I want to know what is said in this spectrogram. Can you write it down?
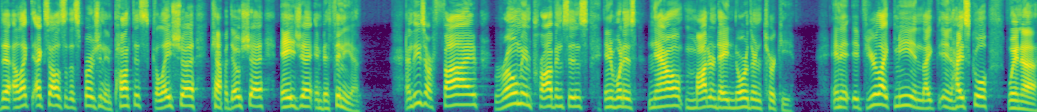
the elect exiles of the dispersion in Pontus, Galatia, Cappadocia, Asia, and Bithynia. And these are five Roman provinces in what is now modern day northern Turkey. And if you're like me and like in high school, when uh,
